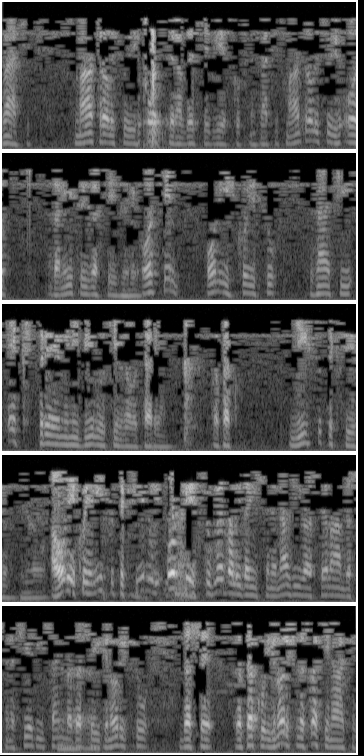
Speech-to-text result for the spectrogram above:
Znači, smatrali su ih od 72 skupine. Znači, smatrali su ih od da nisu izašli iz. Osim onih koji su znači ekstremni bili u tim novotarijama. Pa tako? Njih su tekfirili. A ove koje nisu tekfirili, opet su gledali da im se ne naziva selam, da se ne sjedi sa njima, da se ignorišu, da se, da tako, ignorišu na svaki način.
